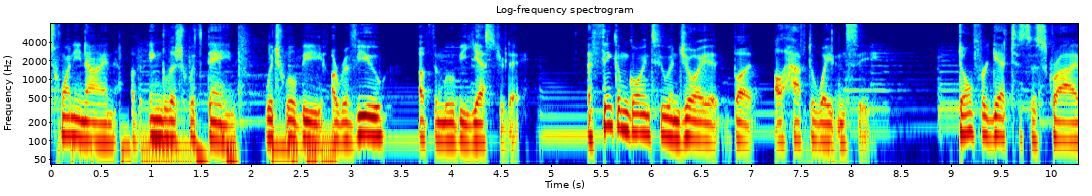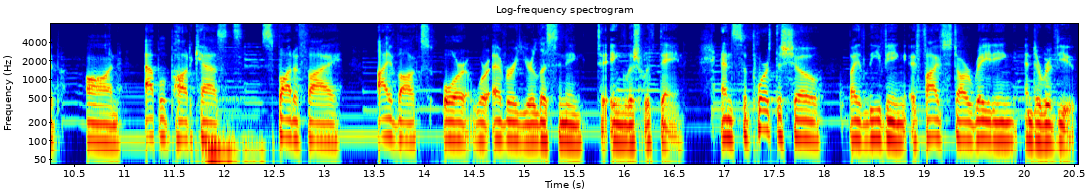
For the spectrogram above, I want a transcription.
29 of English with Dane, which will be a review of the movie yesterday. I think I'm going to enjoy it, but I'll have to wait and see. Don't forget to subscribe on Apple Podcasts, Spotify, iVoox, or wherever you're listening to English with Dane and support the show by leaving a five star rating and a review.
